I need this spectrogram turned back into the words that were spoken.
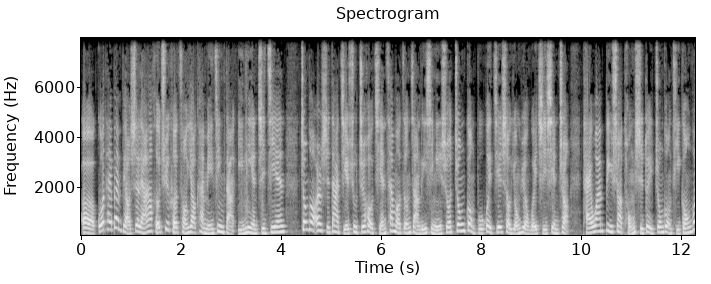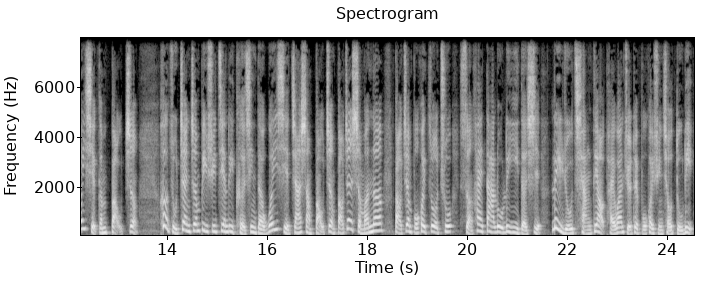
呃，国台办表示，两岸何去何从要看民进党一念之间。中共二十大结束之后，前参谋总长李喜明说，中共不会接受永远维持现状，台湾必须要同时对中共提供威胁跟保证。吓阻战争必须建立可信的威胁，加上保证。保证什么呢？保证不会做出损害大陆利益的事，例如强调台湾绝对不会寻求独立。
